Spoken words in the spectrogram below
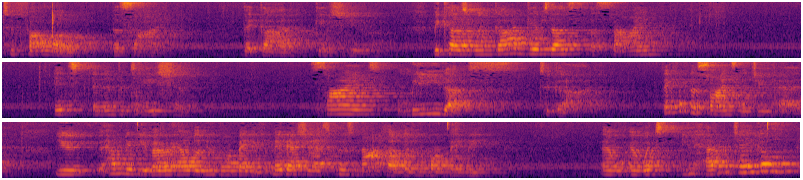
to follow the sign that God gives you. Because when God gives us a sign, it's an invitation. Signs lead us to God. Think of the signs that you've had. You, how many of you have ever held a newborn baby? Maybe I should ask who's not held a newborn baby. And, and what's, you haven't, Jacob?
